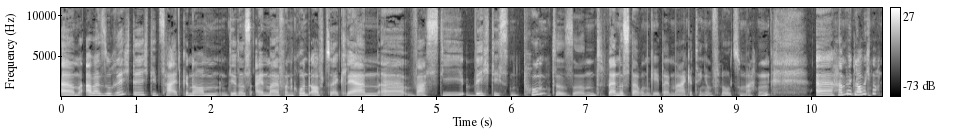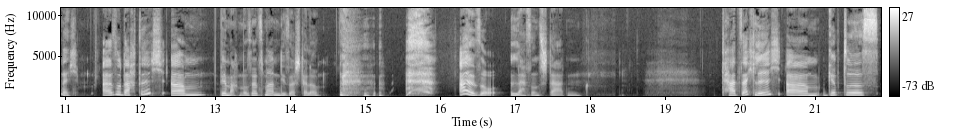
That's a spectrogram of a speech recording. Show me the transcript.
ähm, aber so richtig die Zeit genommen, dir das einmal von Grund auf zu erklären, äh, was die wichtigsten Punkte sind, wenn es darum geht, dein Marketing im Flow zu machen, äh, haben wir, glaube ich, noch nicht. Also dachte ich, ähm, wir machen das jetzt mal an dieser Stelle. also, lass uns starten. Tatsächlich ähm, gibt es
